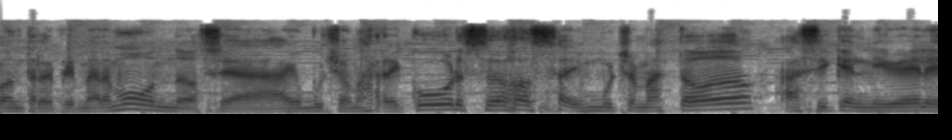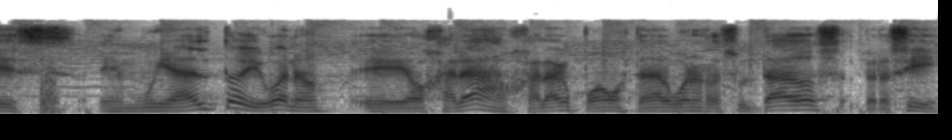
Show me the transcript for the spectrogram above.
contra el primer mundo, o sea, hay mucho más recursos, hay mucho más todo, así que el nivel es, es muy alto y bueno, eh, ojalá, ojalá podamos tener buenos resultados, pero sí,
